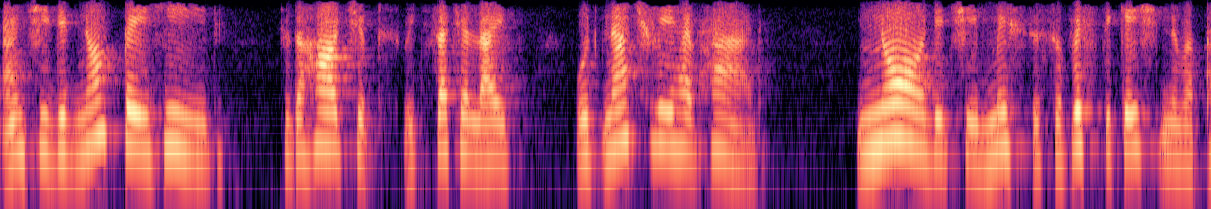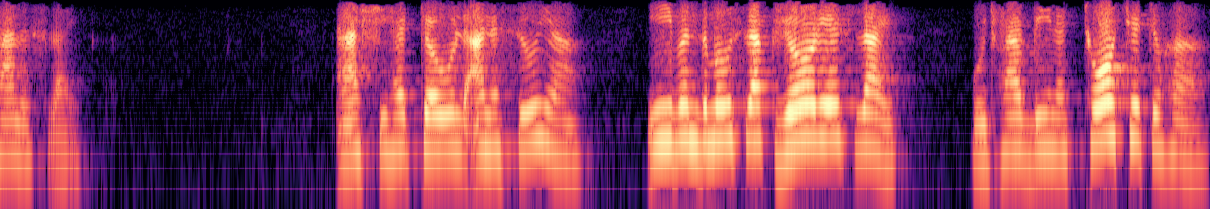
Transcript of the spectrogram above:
and she did not pay heed to the hardships which such a life would naturally have had, nor did she miss the sophistication of a palace life. As she had told Anasuya, even the most luxurious life would have been a torture to her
